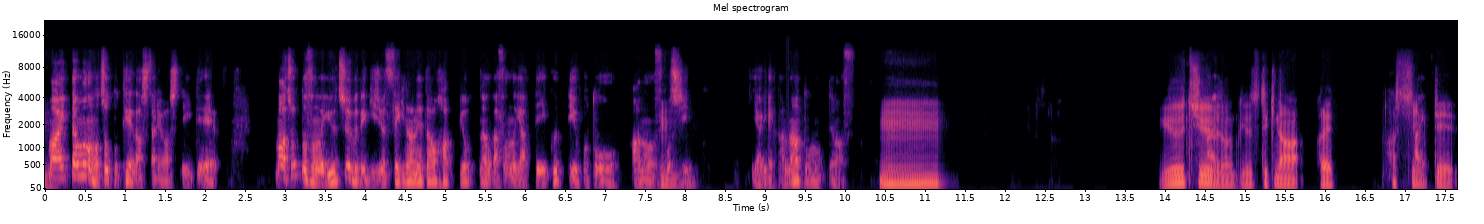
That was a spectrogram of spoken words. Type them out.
んまあ、ああいったものもちょっと手出したりはしていて、まあ、ちょっとその YouTube で技術的なネタを発表、なんかそのやっていくっていうことを、あの、少しやりたいかなと思ってます。うーん。YouTube の技術的な、あれ、発信って、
